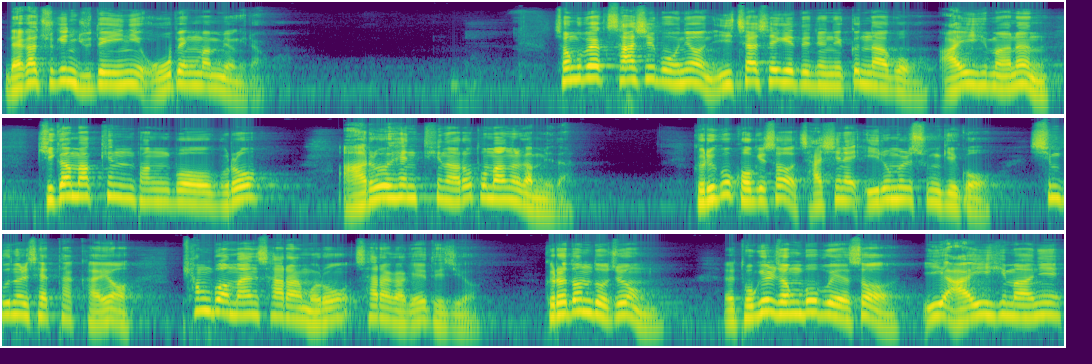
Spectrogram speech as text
내가 죽인 유대인이 500만 명이라고. 1945년 2차 세계대전이 끝나고 아이히만은 기가 막힌 방법으로 아르헨티나로 도망을 갑니다. 그리고 거기서 자신의 이름을 숨기고 신분을 세탁하여 평범한 사람으로 살아가게 되지요. 그러던 도중 독일 정보부에서 이 아이 히만이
